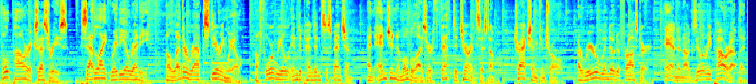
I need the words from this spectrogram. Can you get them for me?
full power accessories, satellite radio ready, a leather wrapped steering wheel, a four wheel independent suspension, an engine immobilizer theft deterrent system, traction control, a rear window defroster, and an auxiliary power outlet.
